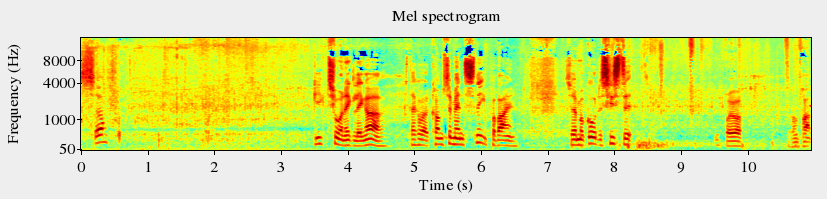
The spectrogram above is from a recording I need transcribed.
Så gik turen ikke længere. Der kan komme simpelthen sne på vejen. Så jeg må gå det sidste. Vi prøver at komme frem.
